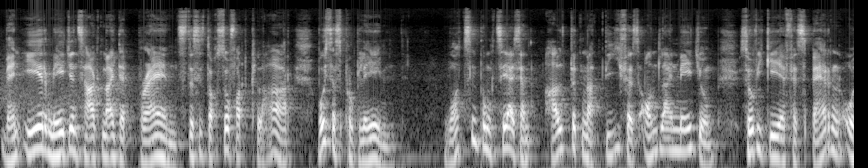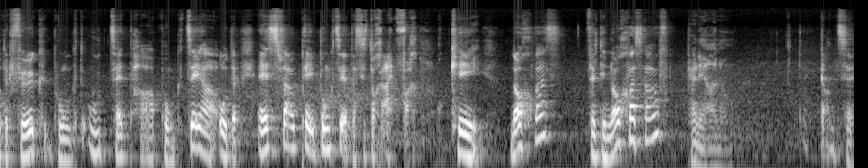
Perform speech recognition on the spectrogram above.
Wenn er Medien sagt, meint er Brands. Das ist doch sofort klar. Wo ist das Problem? Watson.ch ist ein alternatives Online-Medium, so wie GFS Bern oder vög.uzh.ch oder svp.ch. Das ist doch einfach okay. Noch was? Fällt dir noch was auf? Keine Ahnung. Der ganze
